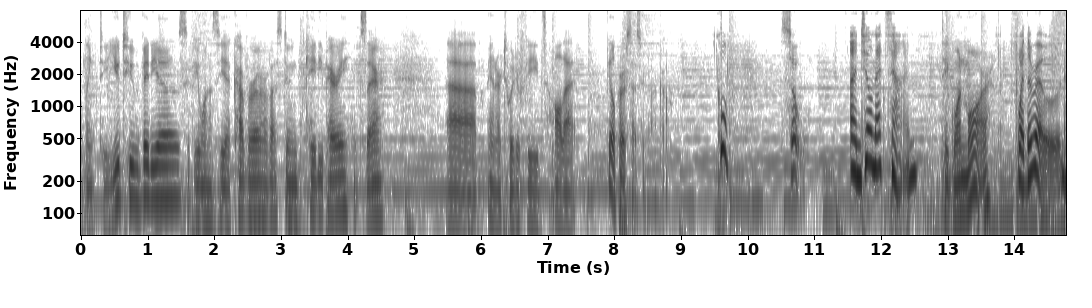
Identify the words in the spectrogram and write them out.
the link to YouTube videos. If you want to see a cover of us doing Katy Perry, it's there. Uh, and our Twitter feeds, all that. Fieldprocessor.com. Cool. So, Until next time, take one more. for the road.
